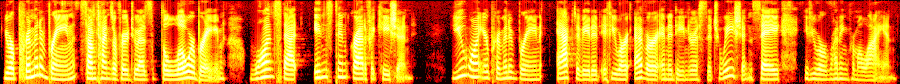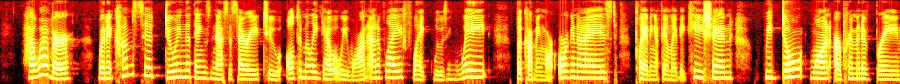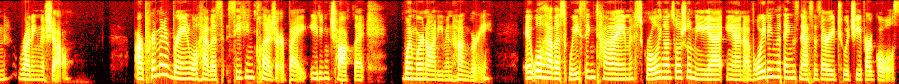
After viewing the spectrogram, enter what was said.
Your primitive brain, sometimes referred to as the lower brain, wants that instant gratification. You want your primitive brain activated if you are ever in a dangerous situation, say, if you are running from a lion. However, when it comes to doing the things necessary to ultimately get what we want out of life, like losing weight, becoming more organized, planning a family vacation, we don't want our primitive brain running the show. Our primitive brain will have us seeking pleasure by eating chocolate when we're not even hungry. It will have us wasting time scrolling on social media and avoiding the things necessary to achieve our goals.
